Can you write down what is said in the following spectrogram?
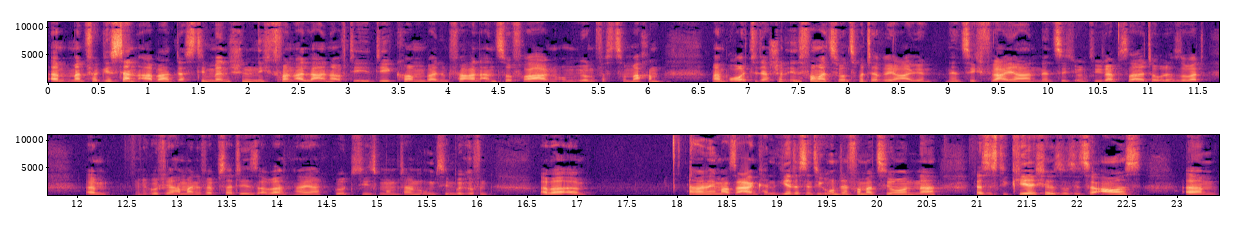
Ähm, man vergisst dann aber, dass die Menschen nicht von alleine auf die Idee kommen, bei den Fahrern anzufragen, um irgendwas zu machen. Man bräuchte da schon Informationsmaterialien. Nennt sich Flyer, nennt sich irgendwie Webseite oder sowas. Ähm, gut, wir haben eine Webseite, die ist aber, naja, gut, die ist momentan Umziehen begriffen. Aber ähm, wenn man immer sagen kann, hier, das sind die Grundinformationen, ne? das ist die Kirche, so sieht sie aus. Ähm,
